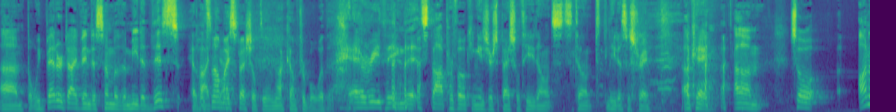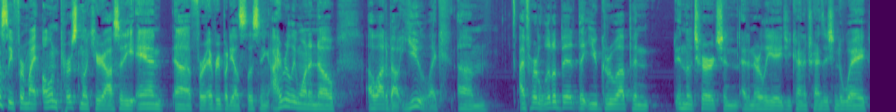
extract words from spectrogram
Um, but we better dive into some of the meat of this. Yeah, that's not my specialty. I'm not comfortable with it. Everything that's thought provoking is your specialty. Don't don't lead us astray. Okay. Um, so honestly, for my own personal curiosity and uh, for everybody else listening, I really want to know a lot about you. Like, um, I've heard a little bit that you grew up in in the church, and at an early age, you kind of transitioned away.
